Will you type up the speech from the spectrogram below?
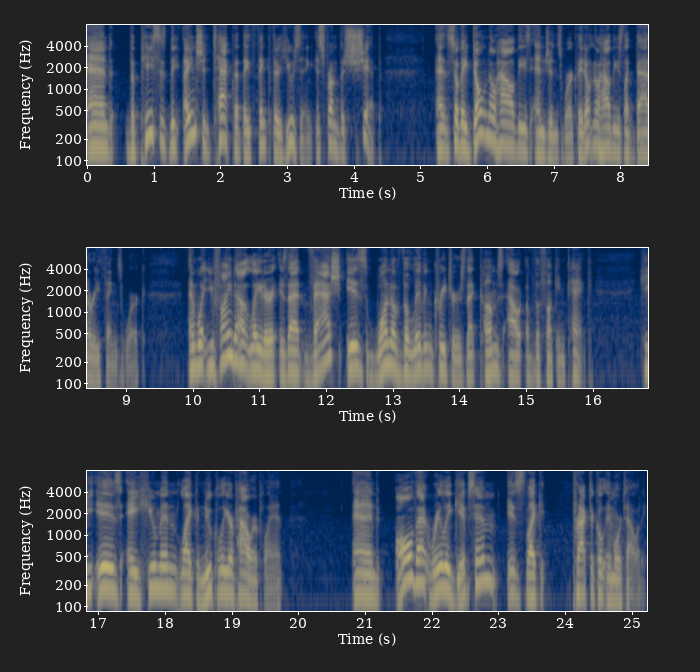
And the pieces, the ancient tech that they think they're using is from the ship. And so they don't know how these engines work. They don't know how these like battery things work. And what you find out later is that Vash is one of the living creatures that comes out of the fucking tank. He is a human like nuclear power plant. And all that really gives him is like practical immortality.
